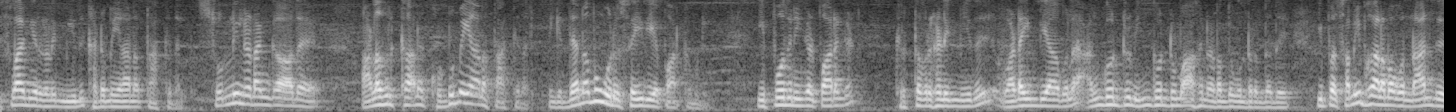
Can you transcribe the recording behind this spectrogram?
இஸ்லாமியர்களின் மீது கடுமையான தாக்குதல். சொல்லிலடங்காத அளவிற்கான கொடுமையான தாக்குதல். நீங்கள் தினமும் ஒரு செய்தியை பார்க்க முடியும். இப்போது நீங்கள் பாருங்கள் கிறிஸ்தவர்களின் மீது வட இந்தியாவில் அங்கொன்றும் இங்கொன்றுமாக நடந்து கொண்டிருந்தது. இப்போ சமீப காலமாக ஒரு நான்கு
